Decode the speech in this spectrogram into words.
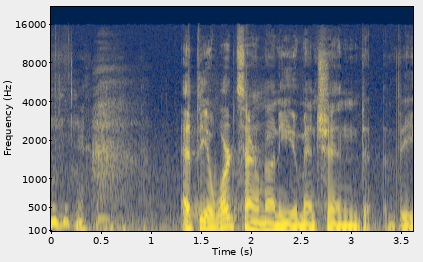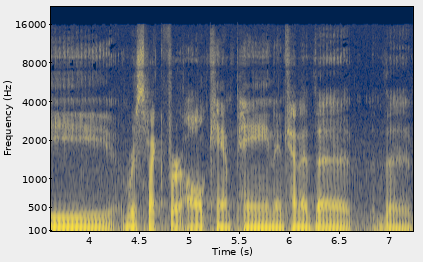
At the award ceremony, you mentioned the Respect for All campaign and kind of the the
